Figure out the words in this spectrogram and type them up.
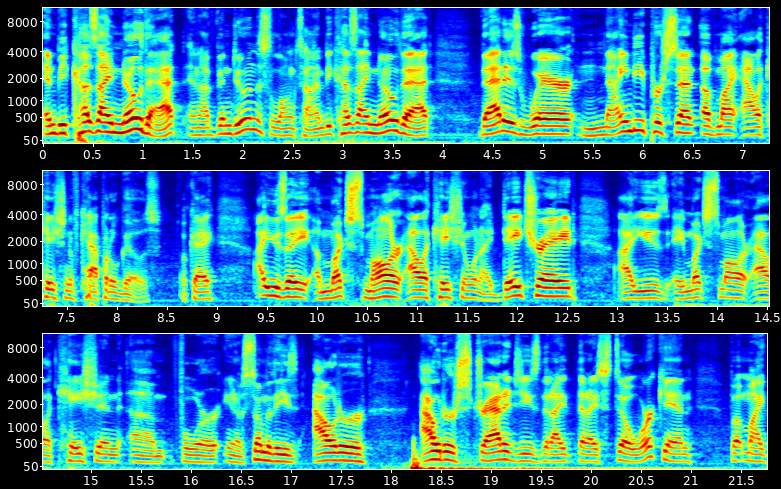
And because I know that, and I've been doing this a long time, because I know that, that is where 90% of my allocation of capital goes. Okay. I use a, a much smaller allocation when I day trade. I use a much smaller allocation um, for you know some of these outer outer strategies that I that I still work in. But my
